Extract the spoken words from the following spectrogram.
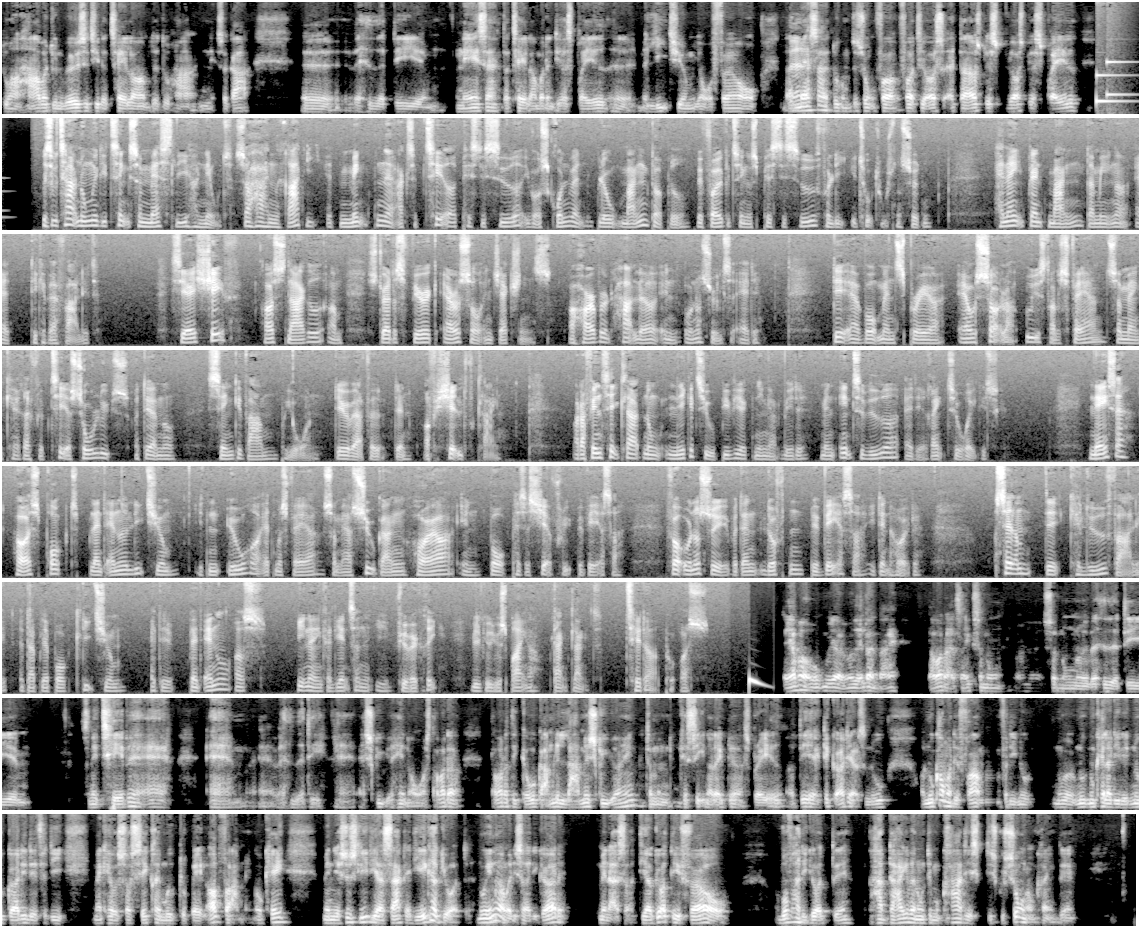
Du har Harvard University, der taler om det. Du har sågar, øh, hvad hedder det, øh, NASA, der taler om, hvordan de har spredt øh, med lithium i over 40 år. Der er ja. masser af dokumentation for, for at, de også, at der også bliver, også bliver spredt hvis vi tager nogle af de ting, som Mads lige har nævnt, så har han ret i, at mængden af accepterede pesticider i vores grundvand blev mangedoblet ved Folketingets pesticideforlig i 2017. Han er en blandt mange, der mener, at det kan være farligt. CIA's chef har også snakket om stratospheric aerosol injections, og Harvard har lavet en undersøgelse af det det er, hvor man sprayer aerosoler ud i stratosfæren, så man kan reflektere sollys og dermed sænke varmen på jorden. Det er jo i hvert fald den officielle forklaring. Og der findes helt klart nogle negative bivirkninger ved det, men indtil videre er det rent teoretisk. NASA har også brugt blandt andet lithium i den øvre atmosfære, som er syv gange højere end hvor passagerfly bevæger sig, for at undersøge, hvordan luften bevæger sig i den højde. Selvom det kan lyde farligt, at der bliver brugt lithium, er det blandt andet også en af ingredienserne i fyrværkeri, hvilket jo sprænger langt, langt tættere på os. Da jeg var ung, jeg var noget ældre end dig, der var der altså ikke sådan nogle, øh, sådan nogle øh, hvad hedder det, øh, sådan et tæppe af, af, af hvad hedder det, af, af skyer henover os. Der var der, der var der det gode gamle lamme skyer, ikke? som man kan se, når der ikke bliver sprayet. Og det, det gør det altså nu. Og nu kommer det frem, fordi nu, nu, nu, nu kalder de det, nu gør de det, fordi man kan jo så sikre imod global opvarmning, okay? Men jeg synes lige, de har sagt, at de ikke har gjort det. Nu indrømmer de så, at de gør det. Men altså, de har gjort det i 40 år. Hvorfor har de gjort det? Har, der har ikke været nogen demokratisk diskussion omkring det.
